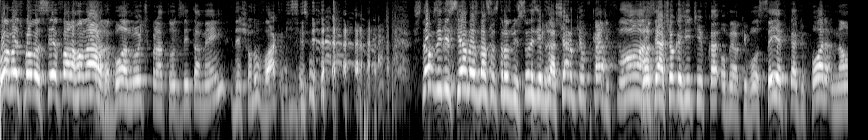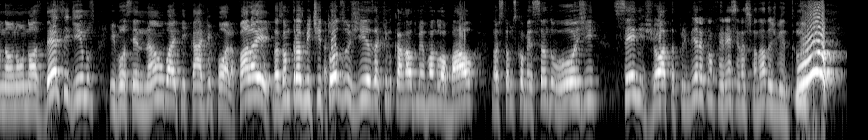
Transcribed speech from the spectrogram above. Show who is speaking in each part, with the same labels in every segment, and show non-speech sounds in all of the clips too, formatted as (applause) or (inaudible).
Speaker 1: Boa noite pra você, fala Ronaldo.
Speaker 2: Boa noite pra todos aí também.
Speaker 1: Deixou no vácuo aqui. vocês- (laughs) Estamos iniciando as nossas transmissões e eles acharam que eu ia ficar de fora.
Speaker 2: Você achou que a gente ia ficar, ou melhor, que você ia ficar de fora? Não, não, não. Nós decidimos e você não vai ficar de fora. Fala aí.
Speaker 1: Nós vamos transmitir todos os dias aqui no canal do Mevan Global. Nós estamos começando hoje, CNJ, Primeira Conferência Nacional da Juventude.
